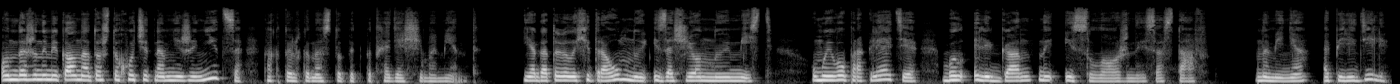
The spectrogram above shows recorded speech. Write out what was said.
Он даже намекал на то, что хочет на мне жениться, как только наступит подходящий момент. Я готовила хитроумную, изощренную месть. У моего проклятия был элегантный и сложный состав. Но меня опередили.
